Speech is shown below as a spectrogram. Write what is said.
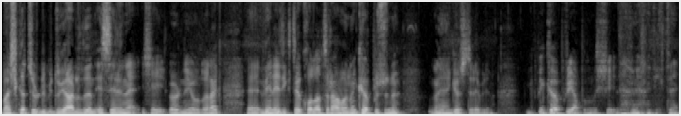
başka türlü bir duyarlılığın eserine şey örneği olarak e, Venedik'te Colatrava'nın köprüsünü e, gösterebilirim. Bir köprü yapılmış şeyde Venedik'te.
